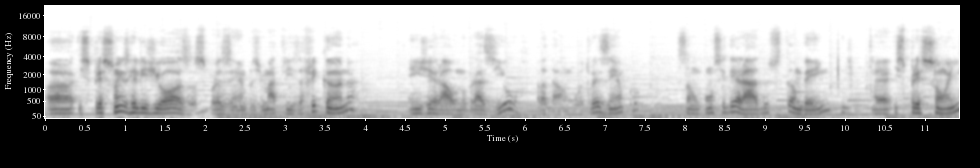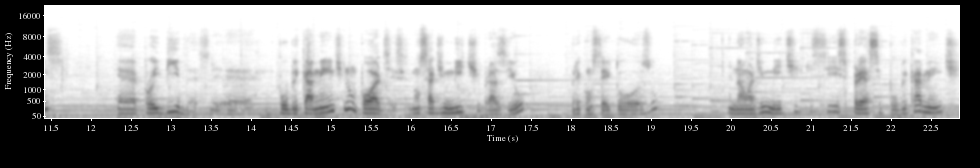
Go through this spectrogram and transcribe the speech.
Uh, expressões religiosas, por exemplo, de matriz africana, em geral no Brasil, para dar um outro exemplo, são considerados também é, expressões é, proibidas. É, publicamente não pode, não se admite Brasil preconceituoso, não admite que se expresse publicamente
